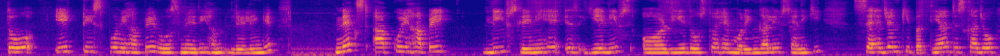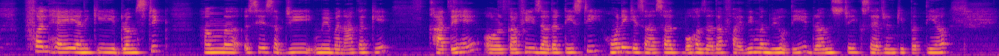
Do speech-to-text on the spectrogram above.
तो एक टीस्पून यहाँ पे रोजमेरी हम ले लेंगे। नेक्स्ट आपको यहाँ पे लीव्स लेनी है ये लीव्स और ये दोस्तों है मोरिंगा लीव्स यानी कि सहजन की पत्तियाँ, जिसका जो फल है, यानी कि ड्रम हम इसे सब्ज़ी में बना करके खाते हैं और काफ़ी ज़्यादा टेस्टी होने के साथ साथ बहुत ज़्यादा फ़ायदेमंद भी होती है। ड्रम स्टिक सहजन की पत्तियाँ,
